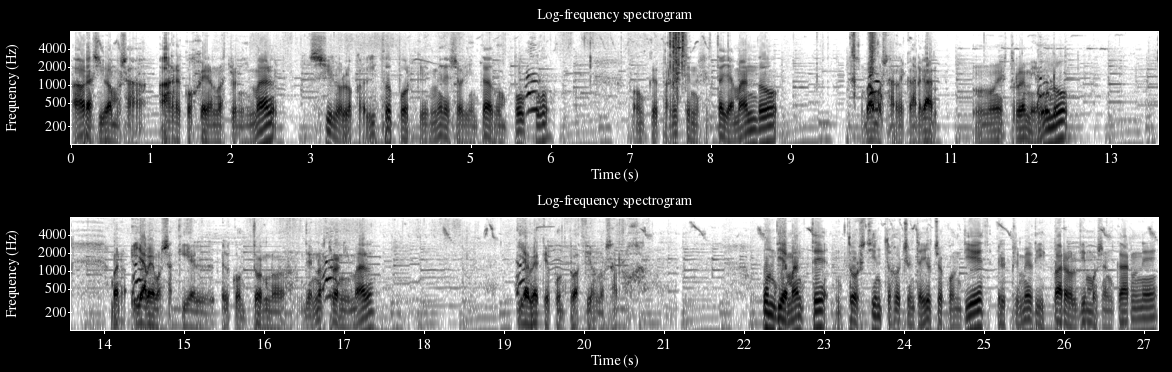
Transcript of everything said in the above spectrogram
Ahora sí vamos a, recoger a nuestro animal. Si lo localizo porque me he desorientado un poco. Aunque parece que nos está llamando. Vamos a recargar nuestro M1. Bueno, y ya vemos aquí el, contorno de nuestro animal. Y a ver qué puntuación nos arroja. un diamante 288 con 10 el primer disparo lo dimos en carne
